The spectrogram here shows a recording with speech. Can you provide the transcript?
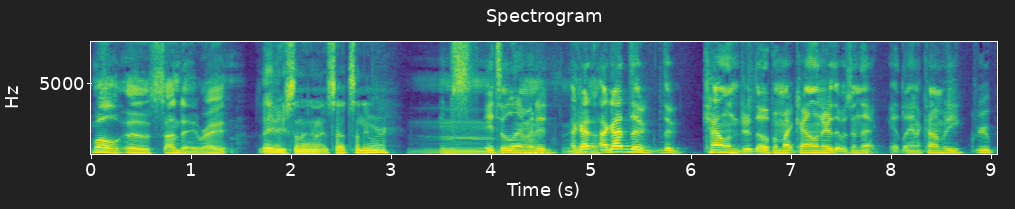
Well, uh, Sunday, right? Do they do Sunday night sets anywhere? It's it's a limited. I got I got the the calendar, the open mic calendar that was in that Atlanta comedy group,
